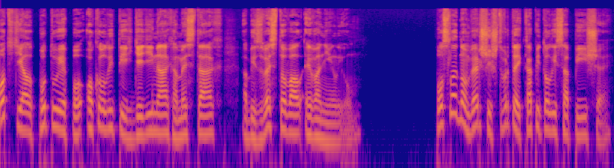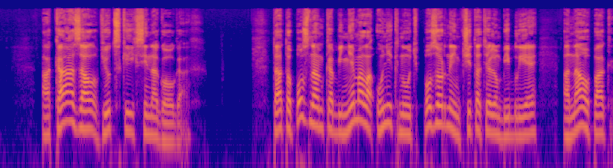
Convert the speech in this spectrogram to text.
Odtiaľ putuje po okolitých dedinách a mestách, aby zvestoval evanílium. V poslednom verši 4. kapitoly sa píše a kázal v judských synagógach. Táto poznámka by nemala uniknúť pozorným čitateľom Biblie, a naopak,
